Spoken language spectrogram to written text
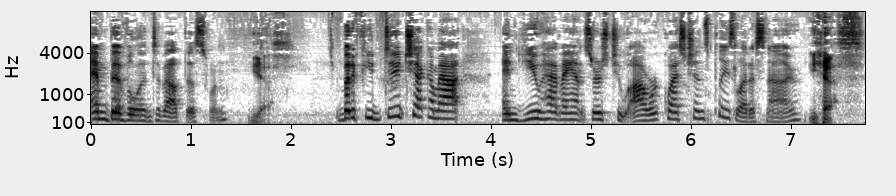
Ambivalent about this one. Yes. But if you do check them out and you have answers to our questions, please let us know. Yes.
